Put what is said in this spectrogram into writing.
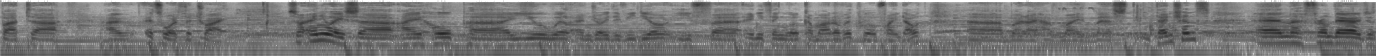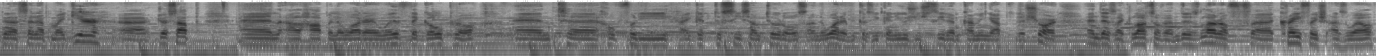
but uh, I, it's worth a try so anyways uh, I hope uh, you will enjoy the video. If uh, anything will come out of it we'll find out. Uh, but I have my best intentions. And from there I'm just gonna set up my gear uh, dress up and I'll hop in the water with the GoPro. And uh, hopefully I get to see some turtles on the water because you can usually see them coming up to the shore. And there's like lots of them. There's a lot of crayfish as well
